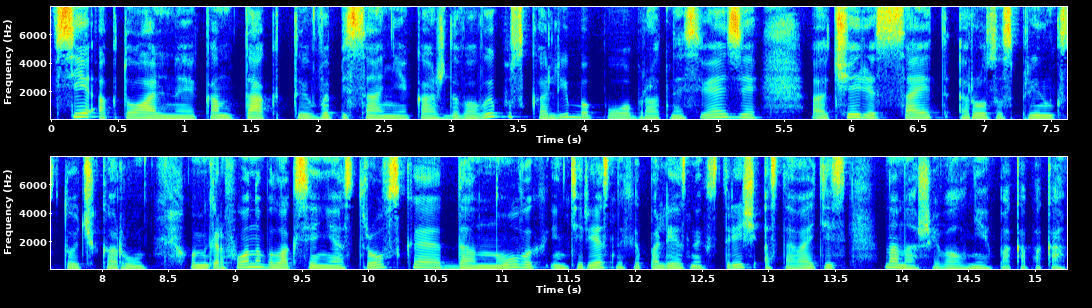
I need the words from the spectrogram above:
Все актуальные контакты в описании каждого выпуска, либо по обратной связи э, через сайт rosasprings.ru. У микрофона была Ксения Островская. До новых интересных и полезных встреч. Оставайтесь на нашей волне. Пока-пока.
